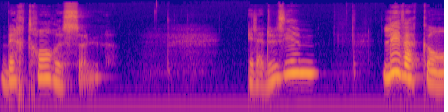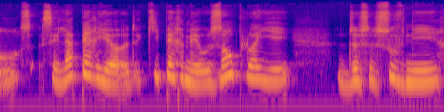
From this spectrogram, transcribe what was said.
Bertrand Russell. Et la deuxième, les vacances, c'est la période qui permet aux employés de se souvenir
